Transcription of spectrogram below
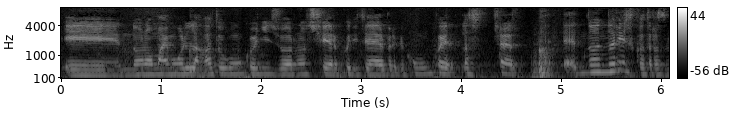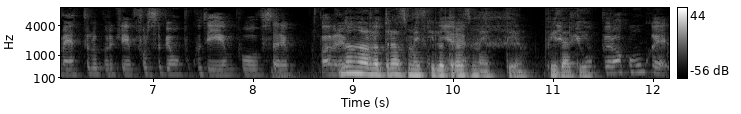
e non ho mai mollato, comunque ogni giorno cerco di tenere, perché comunque la, cioè, eh, non, non, riesco a trasmetterlo perché forse abbiamo poco tempo. Sare, no, no, lo trasmetti, lo trasmetti, fidati. Più, però comunque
